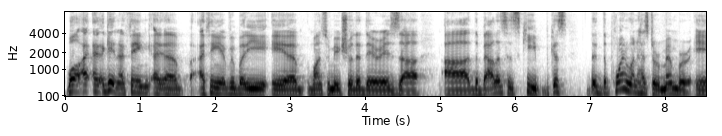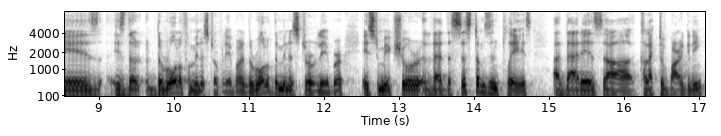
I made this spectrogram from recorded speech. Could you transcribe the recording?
Well, I, again, I think uh, I think everybody uh, wants to make sure that there is uh, uh, the balance is key because the, the point one has to remember is is the the role of a minister of labor. The role of the minister of labor is to make sure that the systems in place uh, that is uh, collective bargaining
